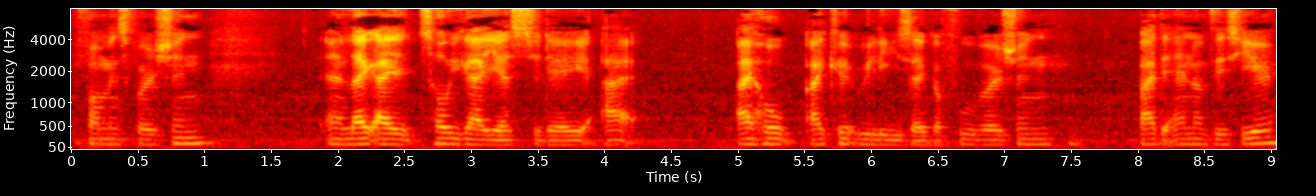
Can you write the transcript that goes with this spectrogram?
performance version. And like I told you guys yesterday, I I hope I could release like a full version by the end of this year.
